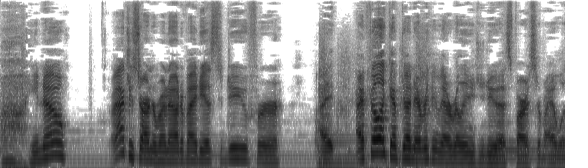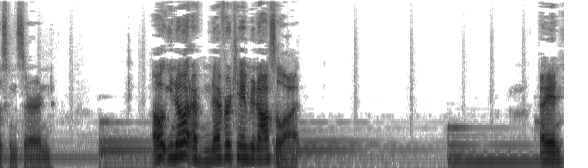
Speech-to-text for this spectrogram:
you know, I'm actually starting to run out of ideas to do for... I, I feel like I've done everything that I really need to do as far as survival is concerned. Oh, you know what? I've never tamed an ocelot. I mean,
